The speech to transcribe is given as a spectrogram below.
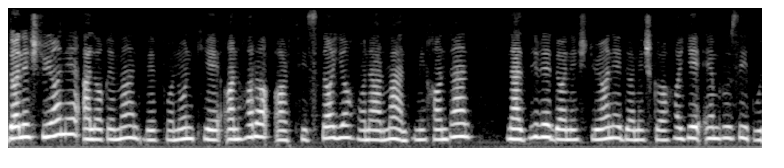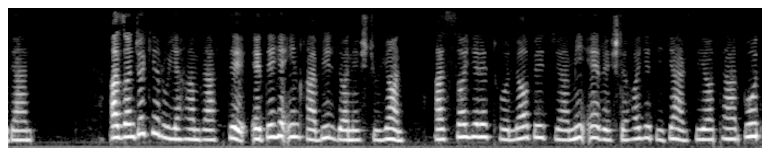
دانشجویان علاقمند به فنون که آنها را آرتیستا یا هنرمند می‌خواندند نظیر دانشجویان دانشگاه های امروزی بودند از آنجا که روی هم رفته عده این قبیل دانشجویان از سایر طلاب جمیع رشته های دیگر زیادتر بود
